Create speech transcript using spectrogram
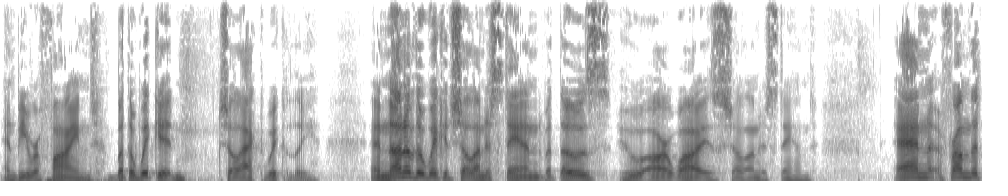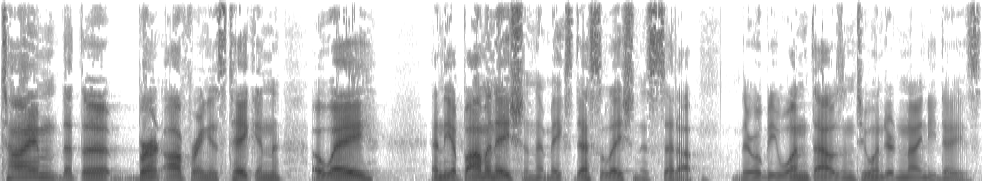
and be refined, but the wicked shall act wickedly. And none of the wicked shall understand, but those who are wise shall understand. And from the time that the burnt offering is taken away and the abomination that makes desolation is set up, there will be 1,290 days.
